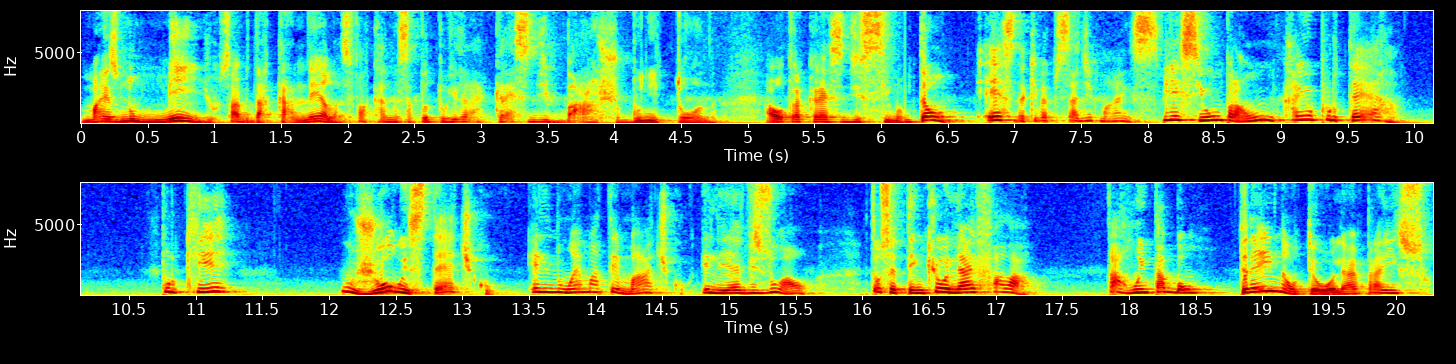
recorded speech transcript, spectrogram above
mais no meio, sabe, da canela, você fala, caramba, essa panturrilha ela cresce de baixo, bonitona. A outra cresce de cima. Então, esse daqui vai precisar de mais. E esse um para um caiu por terra. Porque o jogo estético, ele não é matemático, ele é visual. Então você tem que olhar e falar, tá ruim, tá bom. Treina o teu olhar para isso.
